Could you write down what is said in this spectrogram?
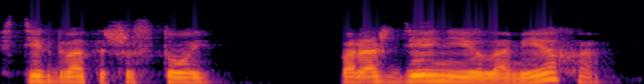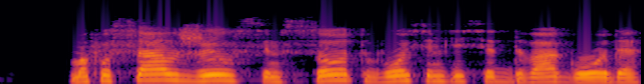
Стих 26. По рождении Ламеха Мафусал жил 782 года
